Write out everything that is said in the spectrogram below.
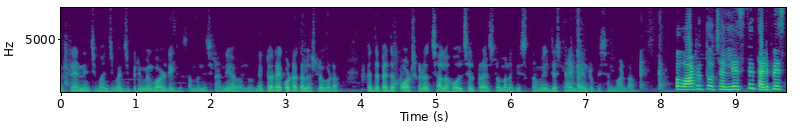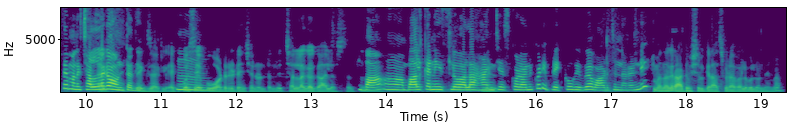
ఫిఫ్టీ నైన్ నుంచి మంచి మంచి ప్రీమియం క్వాలిటీకి సంబంధించిన అన్ని అవైలబుల్ ఉన్నాయి. టొరాకోటా కలర్స్లో కూడా పెద్ద పెద్ద పాట్స్ కూడా చాలా హోల్సేల్ ప్రైస్లో మనకి ఇస్తున్నాము. ఇది జస్ట్ నైంటీ నైన్ రూపీస్ అనమాట వాటర్తో చల్లేస్తే తడిపేస్తే మనకి చల్లగా ఉంటది. ఎగ్జాక్ట్లీ ఎక్కువసేపు వాటర్ రిటెన్షన్ ఉంటుంది చల్లగా గాలి వస్తుంది. బాల్కనీస్లో అలా హ్యాంగ్ చేసుకోవడానికి కూడా ఇప్పుడు ఎక్కువగా ఇవే వాడుతున్నారండి. మన దగ్గర ఆర్టిఫిషియల్ గ్రాస్ కూడా అవైలబుల్ ఉన్నాయి మ్యామ్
